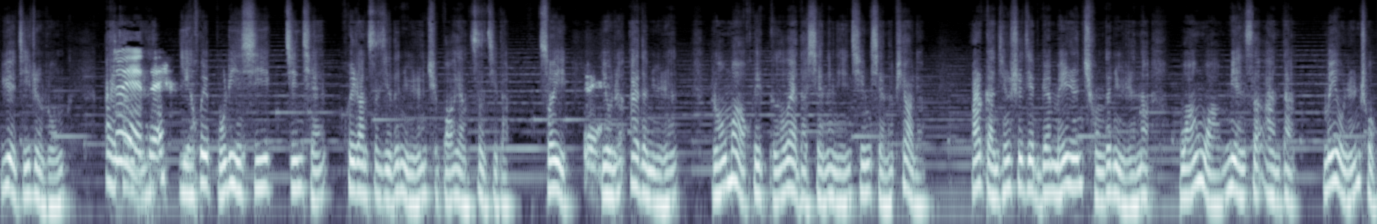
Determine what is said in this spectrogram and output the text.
悦己者容，爱她的人也会不吝惜金钱，会让自己的女人去保养自己的。所以，有人爱的女人，容貌会格外的显得年轻，显得漂亮。而感情世界里边没人宠的女人呢？往往面色暗淡，没有人宠，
